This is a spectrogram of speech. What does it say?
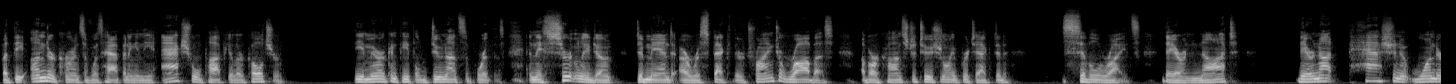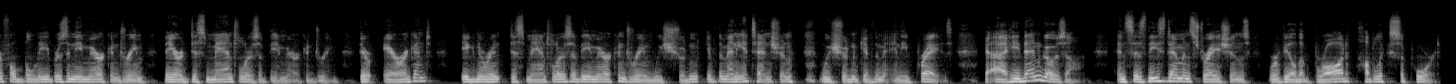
but the undercurrents of what's happening in the actual popular culture. The American people do not support this, and they certainly don't demand our respect. They're trying to rob us of our constitutionally protected civil rights. They are not they are not passionate, wonderful believers in the American dream. They are dismantlers of the American dream. They're arrogant, ignorant dismantlers of the American dream. We shouldn't give them any attention. We shouldn't give them any praise. Uh, he then goes on and says these demonstrations reveal the broad public support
